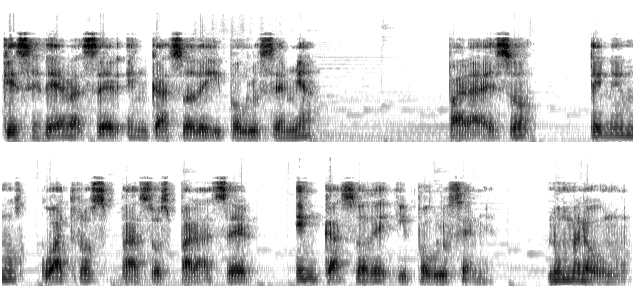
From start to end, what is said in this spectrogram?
¿Qué se debe hacer en caso de hipoglucemia? Para eso tenemos cuatro pasos para hacer en caso de hipoglucemia. Número 1.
